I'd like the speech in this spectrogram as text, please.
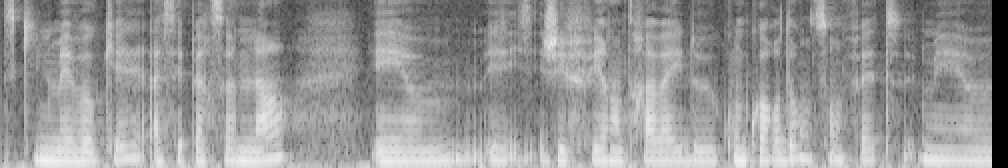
ce qu'ils m'évoquaient à ces personnes-là. Et, euh, j'ai fait un travail de concordance en fait, mais, euh,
